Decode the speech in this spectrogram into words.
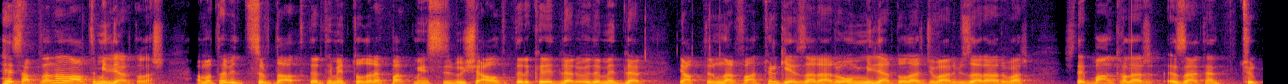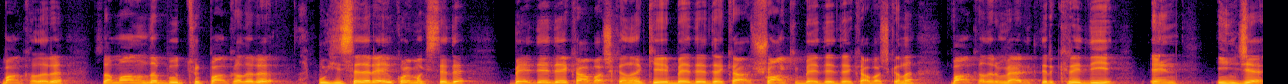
hesaplanan 6 milyar dolar. Ama tabii sırf dağıttıkları temettü olarak bakmayın siz bu işe. Aldıkları krediler, ödemediler, yaptırımlar falan. Türkiye zararı 10 milyar dolar civarı bir zararı var. İşte bankalar e, zaten Türk bankaları zamanında bu Türk bankaları bu hisselere el koymak istedi. BDDK başkanı ki BDDK şu anki BDDK başkanı bankaların verdikleri krediyi en ince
